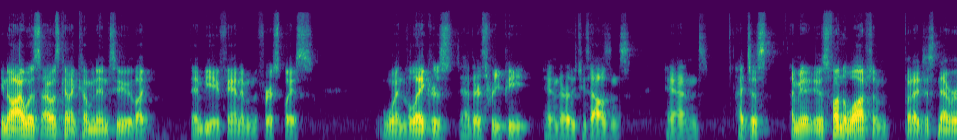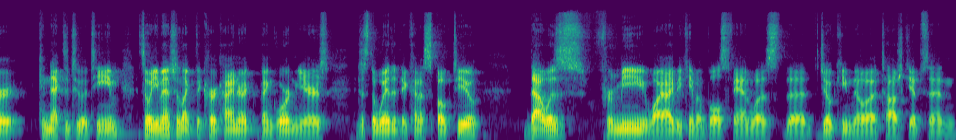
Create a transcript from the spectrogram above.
You know, I was I was kind of coming into like NBA fandom in the first place when the Lakers had their three-peat in the early two thousands, and I just I mean it was fun to watch them, but I just never connected to a team. So when you mentioned like the Kirk Hinrich, Ben Gordon years, just the way that they kind of spoke to you. That was for me why I became a Bulls fan was the Joakim Noah, Taj Gibson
